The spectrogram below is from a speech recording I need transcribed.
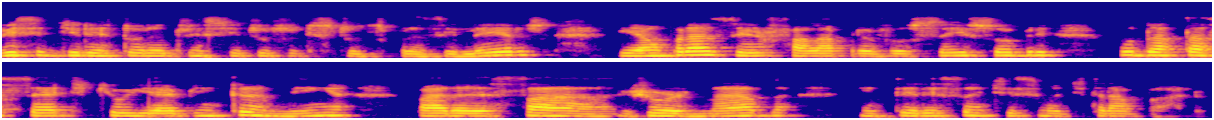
vice-diretora do Instituto de Estudos Brasileiros, e é um prazer falar para vocês sobre o dataset que o IEB encaminha para essa jornada interessantíssima de trabalho.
